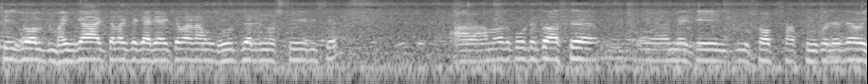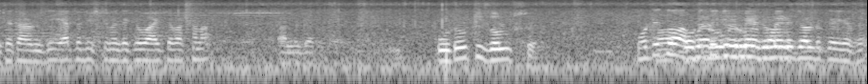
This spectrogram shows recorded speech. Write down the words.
সেই জল ভাঙ্গা আইতে লাগতে গাড়ি আইতে পারে না বহুত গাড়ি নষ্ট হয়ে গেছে আর আমাদের কোর্টে তো আজকে মেয়েকে সব সার্ফিং করে দেওয়া হয়েছে কারণ দিয়ে এত বৃষ্টির মধ্যে কেউ আইতে পারছে না। তার লেগে কোর্টেও কি। জল উঠছে? কোটে তো মেয়ে রুমে রুমে জল ঢুকে গেছে।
